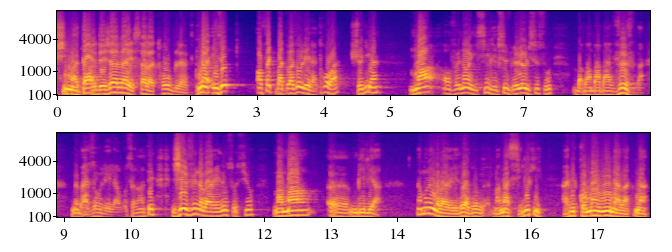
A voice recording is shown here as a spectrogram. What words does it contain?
chimata déjà là esala trouble. Non ezo en fait bato bazolela trop hein? je te dis hein? moi en venant ici lelo lisusu baveuve me bazolela kosala te j'ai vu na baréseau sociaux mama euh, mbilia. Namonaki na baréseau mama siliki abi comment ye na, na,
